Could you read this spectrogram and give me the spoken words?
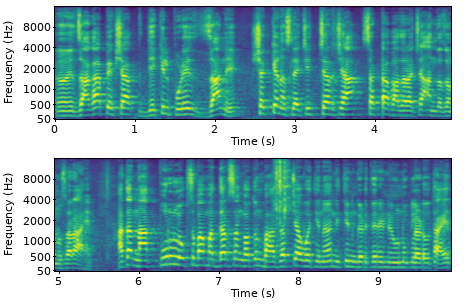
जागापेक्षा देखील पुढे जाणे शक्य नसल्याची चर्चा सट्टा बाजाराच्या अंदाजानुसार आहे. आता नागपूर लोकसभा मतदारसंघातून भाजपच्या वतीनं नितीन गडकरी निवडणूक लढवत आहेत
